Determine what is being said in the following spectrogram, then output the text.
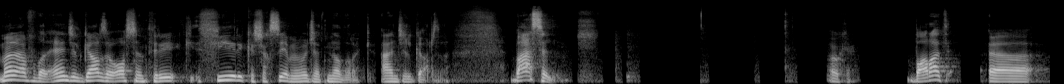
من الأفضل انجل جارزا أو اوستن ثري ثيري كشخصية من وجهة نظرك؟ انجل جارزا باسل. أوكي. مباراة آه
